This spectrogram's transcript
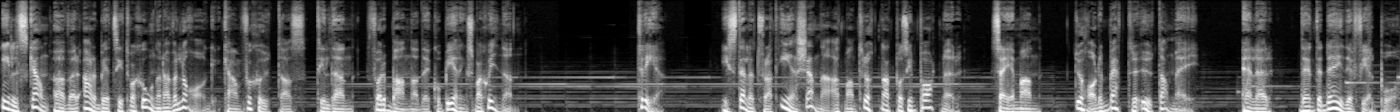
Ilskan över arbetssituationen överlag kan förskjutas till den förbannade kopieringsmaskinen. 3. Istället för att erkänna att man tröttnat på sin partner säger man “du har det bättre utan mig” eller “det är inte dig det är fel på,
